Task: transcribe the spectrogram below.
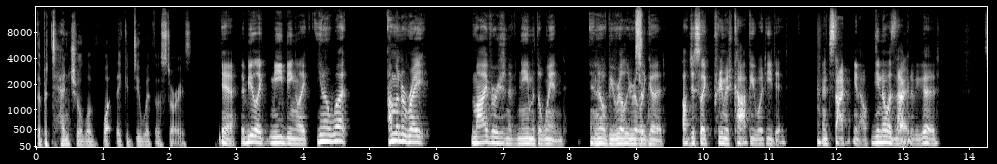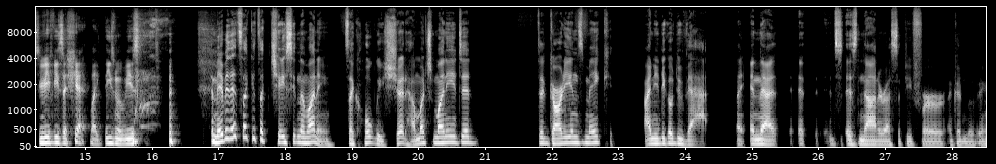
the potential of what they could do with those stories. Yeah, it'd be like me being like, you know what? I'm gonna write my version of Name of the Wind, and it'll be really, really good. I'll just like pretty much copy what he did. And it's not, you know, you know, it's not Right. gonna be good. It's going to be a piece of shit like these movies, maybe that's like it's like chasing the money. It's like holy shit, how much money did did Guardians make? I need to go do that. Like, and that it, it's is not a recipe for a good movie.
